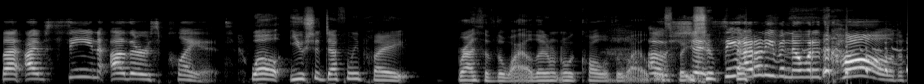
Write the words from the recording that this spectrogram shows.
but I've seen others play it. Well, you should definitely play Breath of the Wild. I don't know what Call of the Wild oh, is, but shit. Should... see, I don't even know what it's called.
